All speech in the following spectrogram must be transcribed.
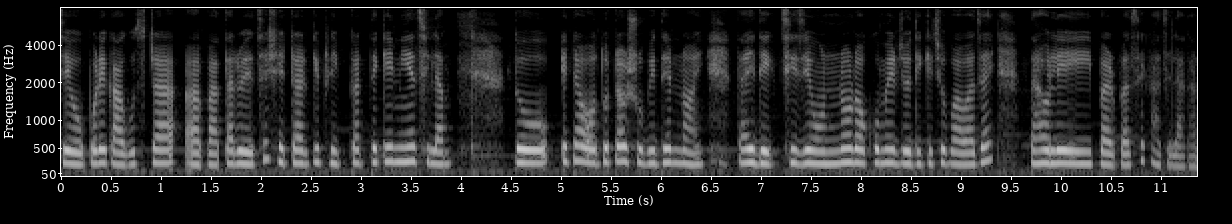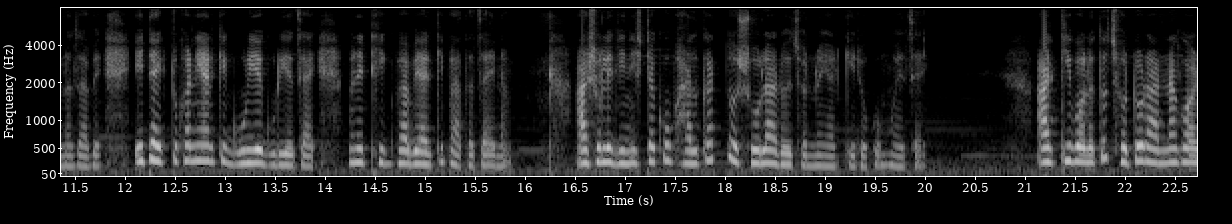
যে ওপরে কাগজটা পাতা রয়েছে সেটা আর কি ফ্লিপকার্ট থেকেই নিয়েছিলাম। তো এটা অতটাও সুবিধের নয়। তাই দেখছি যে অন্য রকমের যদি কিছু পাওয়া যায়, তাহলে এই পারপাসে কাজে লাগানো যাবে। এটা একটুখানি আর কি গুড়িয়ে গুড়িয়ে যায় মানে ঠিকভাবে আর কি পাতা যায় না। আসলে জিনিসটা খুব হালকার তো, সোলার ওই জন্যই আর কি এরকম হয়ে যায়। আর কি বলো তো ছোট রান্নাঘর,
